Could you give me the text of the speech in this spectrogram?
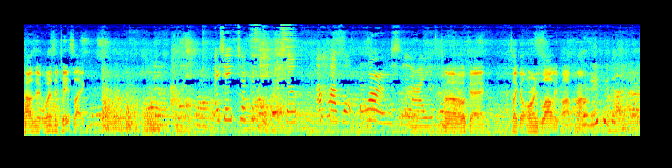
How's it? What does it taste like? Oh, okay. It's like an orange lollipop, huh? Who gave you that?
